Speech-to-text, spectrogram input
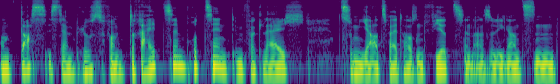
Und das ist ein Plus von 13 Prozent im Vergleich zum Jahr 2014. Also die ganzen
